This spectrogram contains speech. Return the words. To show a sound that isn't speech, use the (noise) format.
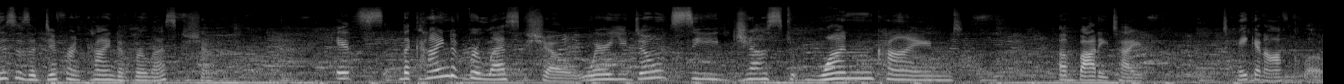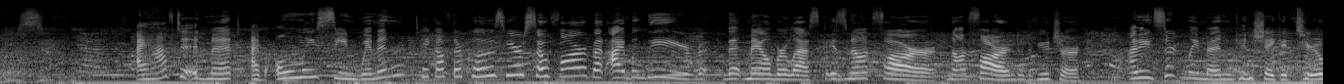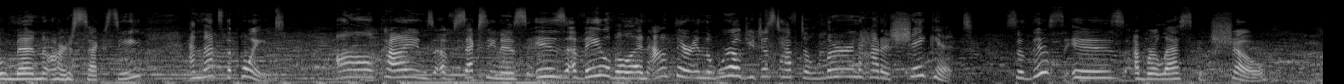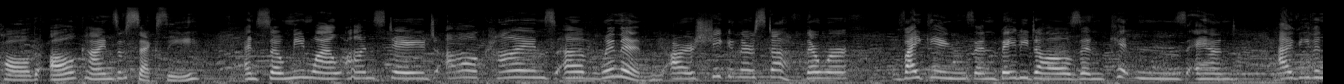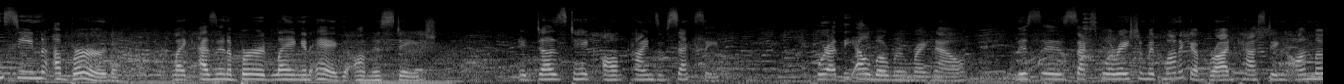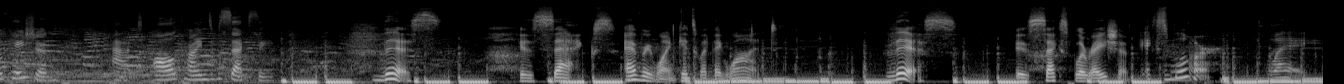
this is a different kind of burlesque show. It's the kind of burlesque show where you don't see just one kind of body type taken off clothes. I have to admit, I've only seen women take off their clothes here so far, but I believe that male burlesque is not far, not far into the future. I mean, certainly men can shake it too. Men are sexy, and that's the point. All kinds of sexiness is available and out there in the world. You just have to learn how to shake it. So, this is a burlesque show called All Kinds of Sexy. And so, meanwhile, on stage, all kinds of women are shaking their stuff. There were Vikings and baby dolls and kittens, and I've even seen a bird, like as in a bird laying an egg on this stage. It does take all kinds of sexy. We're at the Elbow Room right now. This is Sexploration with Monica broadcasting on location at All Kinds of Sexy. This is sex. Everyone gets what they want. This is sexploration. Explore. Play.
